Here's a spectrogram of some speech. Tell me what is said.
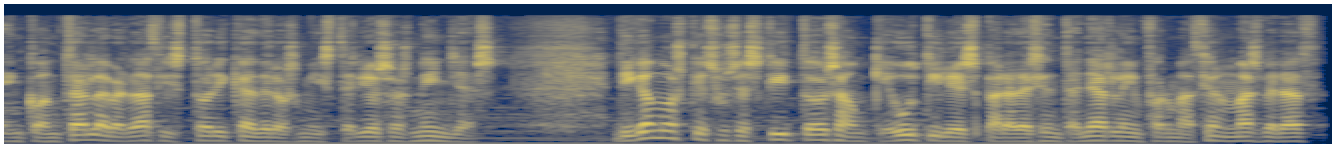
encontrar la verdad histórica de los misteriosos ninjas. Digamos que sus escritos, aunque útiles para desentrañar la información más veraz,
